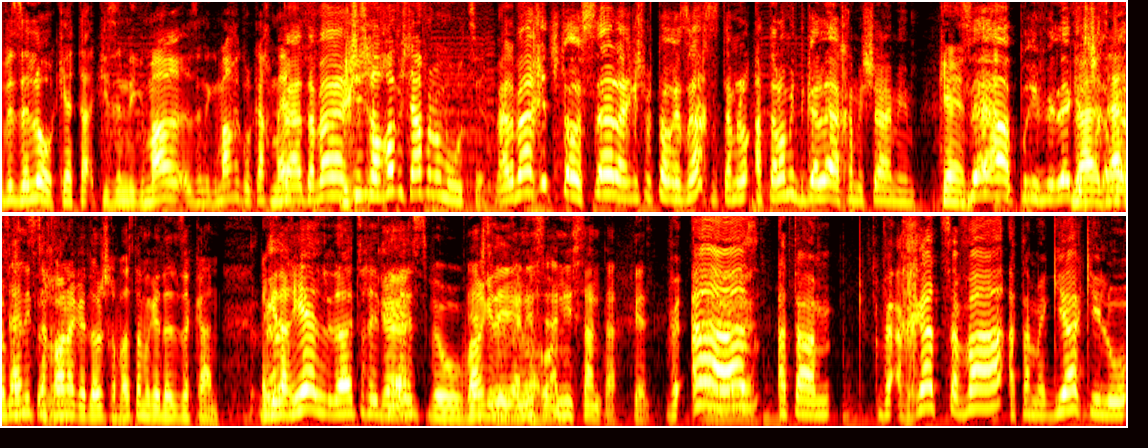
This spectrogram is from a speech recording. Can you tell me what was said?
וזה לא, כי, אתה, כי זה נגמר, זה נגמר לך כל כך מהר, והדבר היחיד- וכשיש לך חופש אתה אף פעם לא מרוצה. והדבר היחיד שאתה עושה להרגיש בתור אזרח, זה אתה לא, אתה לא מתגלח חמישה ימים. כן. זה הפריבילגיה שלך. זה. הניצחון הגדול שלך, ואז אתה מגדל זקן. נגיד אריאל לא היה צריך להתגייס, והוא כבר לי- גידל אני- סנטה, כן. ואז אתה... ואחרי הצבא, אתה מגיע, כאילו,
